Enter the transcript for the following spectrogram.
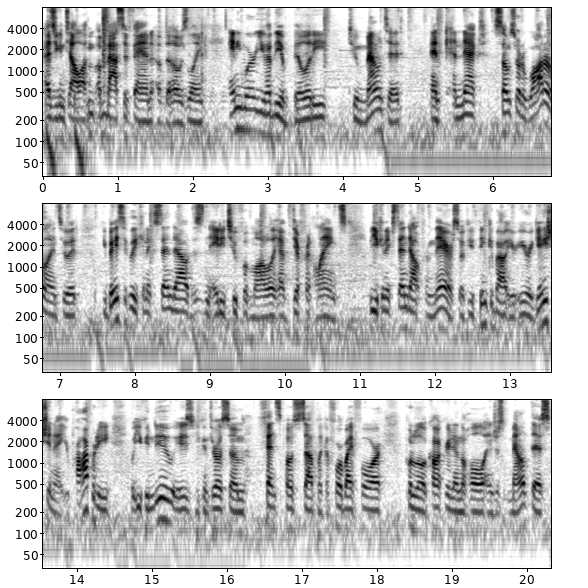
As you can tell, I'm a massive fan of the Hoselink. Anywhere you have the ability to mount it, and connect some sort of water line to it, you basically can extend out, this is an 82 foot model, they have different lengths, but you can extend out from there. So if you think about your irrigation at your property, what you can do is you can throw some fence posts up like a four by four, put a little concrete in the hole and just mount this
